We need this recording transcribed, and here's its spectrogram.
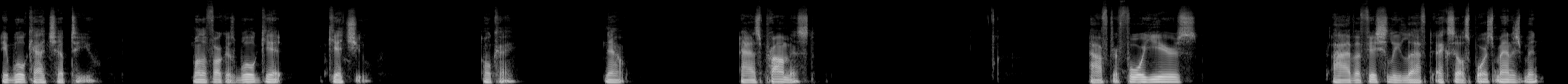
it will catch up to you. Motherfuckers will get get you. Okay. Now, as promised, after four years, I've officially left Excel Sports Management.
